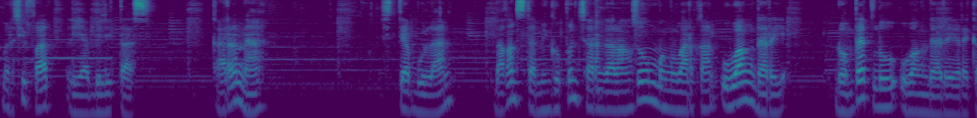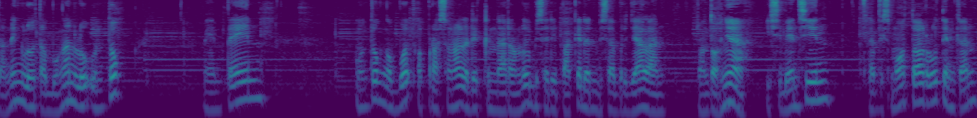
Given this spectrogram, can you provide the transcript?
bersifat liabilitas. Karena setiap bulan, bahkan setiap minggu pun secara nggak langsung mengeluarkan uang dari dompet lu, uang dari rekening lu, tabungan lu untuk maintain, untuk ngebuat operasional dari kendaraan lu bisa dipakai dan bisa berjalan. Contohnya, isi bensin, servis motor rutin kan,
